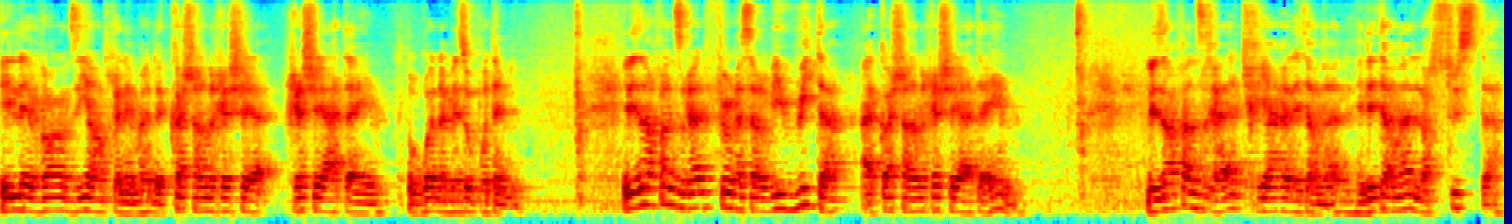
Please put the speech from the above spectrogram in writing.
Il les vendit entre les mains de Koshan Réchéataïm, roi de Mésopotamie. Et les enfants d'Israël furent asservis huit ans à Koshan Réchéataïm. Les enfants d'Israël crièrent à l'Éternel, et l'Éternel leur suscita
